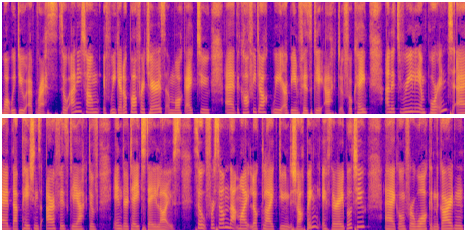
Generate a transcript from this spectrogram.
what we do at rest. So anytime if we get up off our chairs and walk out to uh, the coffee dock, we are being physically active, okay? And it's really important uh, that patients are physically active in their day-to-day lives. So for some, that might look like doing the shopping if they're able to, uh, going for a walk in the garden,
